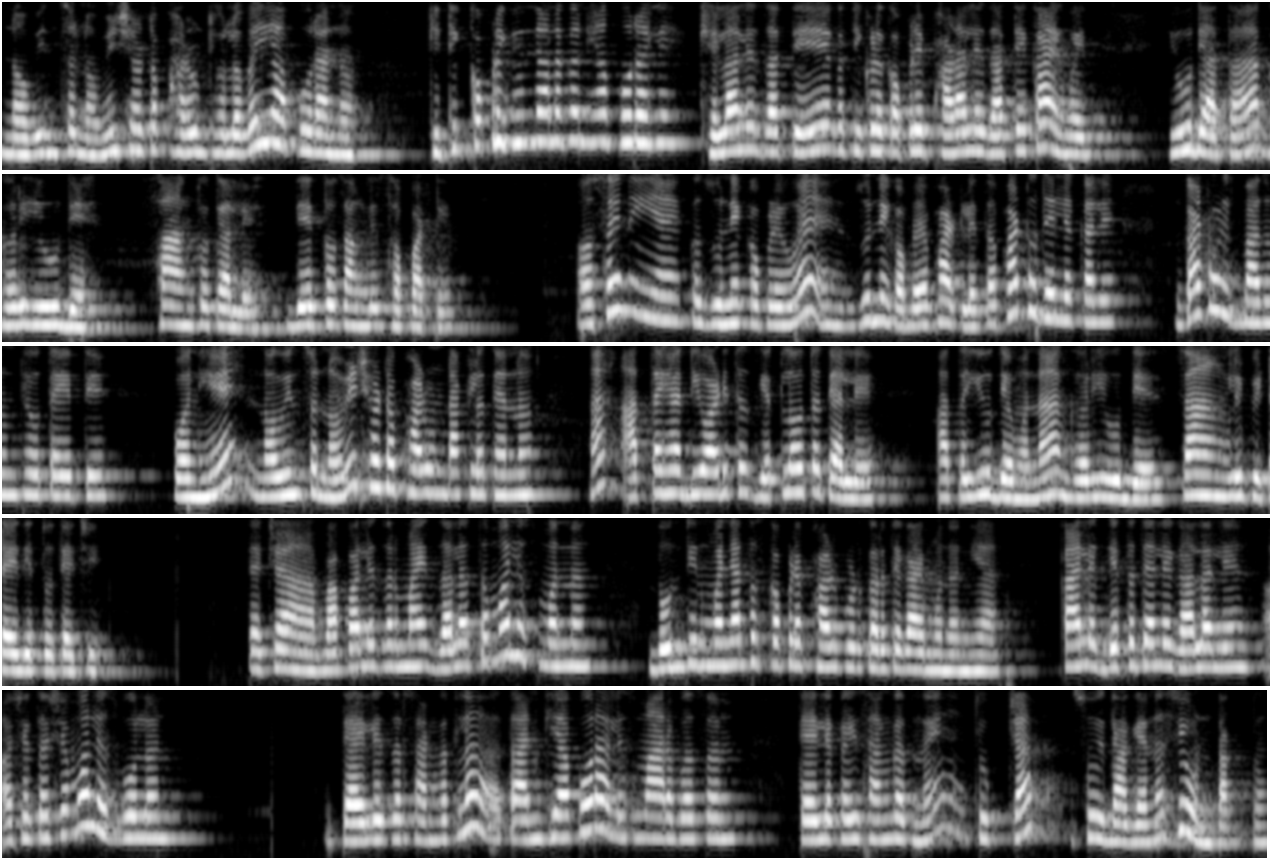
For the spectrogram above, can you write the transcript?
नवीनचं नवीन shirt फाडून ठेवलं बाई या पोरानं. किती कपडे घेऊन द्या लागन या पोराले? खेळाले जाते का तिकडे कपडे फाडायला जाते काय माहीत? येऊ द्या आता घरी येऊ दे. सांगतो त्याले देतो चांगले सपाटे. असे नाही आहे का जुने कपडे होय? जुने कपडे फाटले तर फाटू दिले काले गाठोळीत बांधून ठेवता येते. पण हे नवीनचं नवीन शर्ट फाडून टाकलं त्यानं. हा आता ह्या दिवाळीतच घेतलं होतं त्याले. आता येऊ दे म्हणा घरी येऊ दे. चांगली पिटाई देतो त्याची. त्याच्या बापाला जर माहीत झालं तर मलाच म्हणणं दोन तीन महिन्यातच कपडे फाडफूड करते काय म्हणून या कायले देतो त्याला घालाले? असे तसे मलाच बोलन. त्याले जर सांगितलं तर आणखी या पोरालेच मार बसन. त्याला काही सांगत नाही. चुपचाप सुई धाग्यानं शिवून टाकतो.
